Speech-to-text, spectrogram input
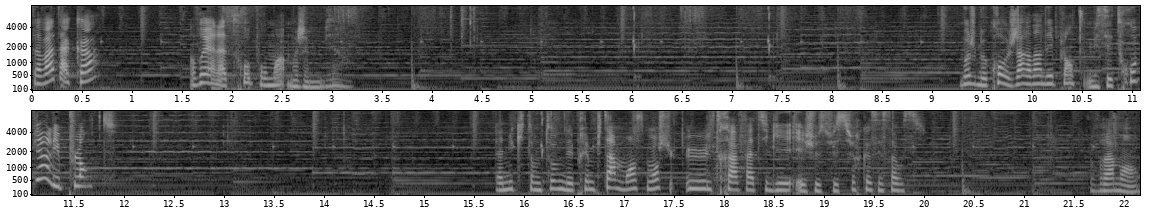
Ça va, Taka? En vrai, il y en a trop pour moi. Moi, j'aime bien. Moi, je me crois au jardin des plantes. Mais c'est trop bien, les plantes La nuit qui tombe tombe des primes. Putain, moi en ce moment je suis ultra fatiguée et je suis sûre que c'est ça aussi. Vraiment.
